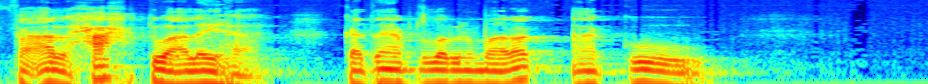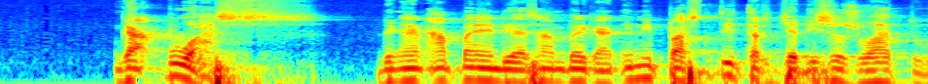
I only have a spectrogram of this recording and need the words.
fa'alhahtu 'alaiha. Katanya Abdullah bin Mubarak, aku nggak puas dengan apa yang dia sampaikan. Ini pasti terjadi sesuatu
